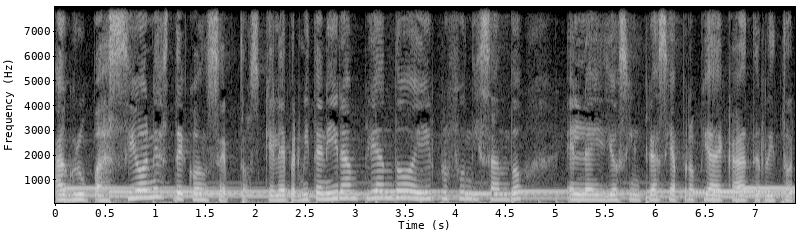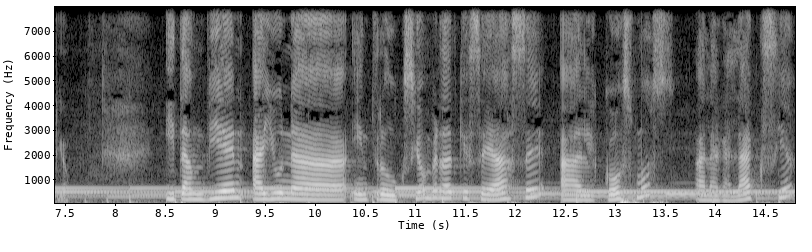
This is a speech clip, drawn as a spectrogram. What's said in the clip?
agrupaciones de conceptos que le permiten ir ampliando e ir profundizando en la idiosincrasia propia de cada territorio. Y también hay una introducción, ¿verdad?, que se hace al cosmos, a la galaxia,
